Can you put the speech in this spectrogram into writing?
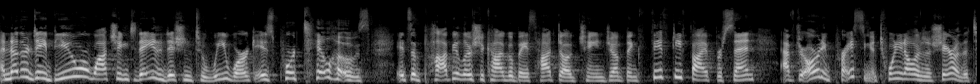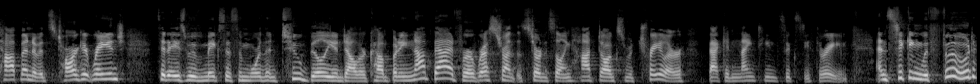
Another debut we're watching today, in addition to WeWork, is Portillo's. It's a popular Chicago-based hot dog chain, jumping 55 percent after already pricing at $20 a share on the top end of its target range. Today's move makes this a more than $2 billion company. Not bad for a restaurant that started selling hot dogs from a trailer back in 1963. And sticking with food,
